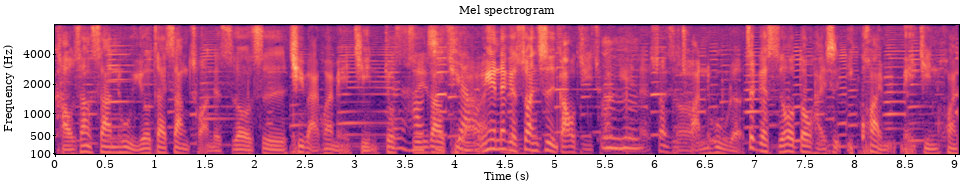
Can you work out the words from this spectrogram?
考上三户以后再上船的时候是七百块美金，就直接到七百，因为那个算是高级船员了，嗯算是船户了。这个时候都还是一块美金换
